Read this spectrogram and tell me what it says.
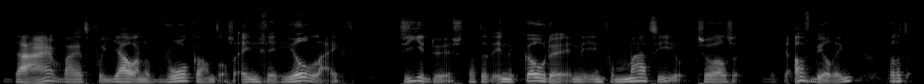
daar waar het voor jou aan de voorkant als één geheel lijkt, zie je dus dat het in de code en de informatie, zoals met de afbeelding, dat het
